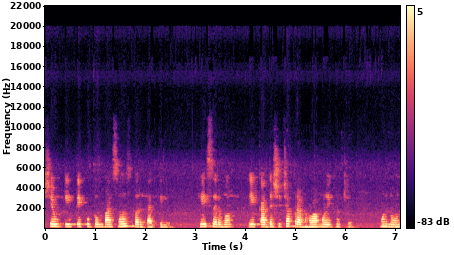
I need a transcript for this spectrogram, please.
शेवटी ते कुटुंबासह स्वर्गात गेले. हे सर्व एकादशीच्या प्रभावामुळे घडले. म्हणून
